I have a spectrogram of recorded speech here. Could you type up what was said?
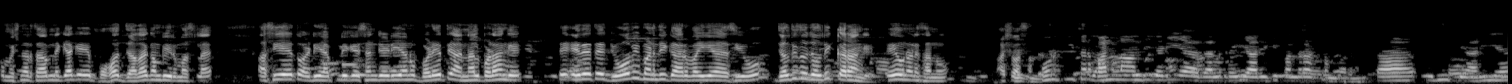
ਕਮਿਸ਼ਨਰ ਸਾਹਿਬ ਨੇ ਕਿਹਾ ਕਿ ਇਹ ਬਹੁਤ ਜ਼ਿਆਦਾ ਗੰਭੀਰ ਮਸਲਾ ਹੈ। ਅਸੀਂ ਇਹ ਤੁਹਾਡੀ ਐਪਲੀਕੇਸ਼ਨ ਜਿਹੜੀ ਹੈ ਇਹਨੂੰ ਬੜੇ ਧਿਆਨ ਨਾਲ ਪੜਾਂਗੇ ਤੇ ਇਹਦੇ ਤੇ ਜੋ ਵੀ ਬਣਦੀ ਕਾਰਵਾਈ ਹੈ ਅਸੀਂ ਉਹ ਜਲਦੀ ਤੋਂ ਜਲਦੀ ਕਰਾਂਗੇ। ਇਹ ਉਹਨਾਂ ਨੇ ਸਾਨੂੰ ਆਸ਼ਵਾਸਨ ਹੁਣ ਕੀ ਸਰ ਬੰਨ ਲਾਉਣ ਦੀ ਜਿਹੜੀ ਹੈ ਗੱਲ ਕਹੀ ਜਾ ਰਹੀ ਸੀ 15 ਸਤੰਬਰ ਨੂੰ ਤਾਂ ਇਹਦੀ ਤਿਆਰੀ ਹੈ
